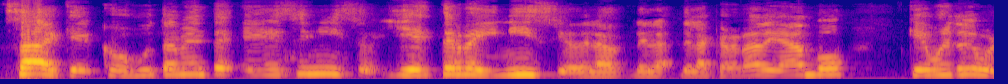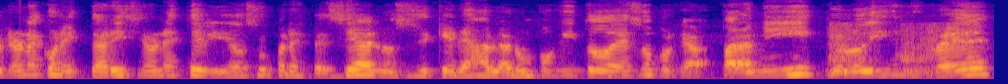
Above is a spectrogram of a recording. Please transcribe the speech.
¿sabes? Que justamente en ese inicio y este reinicio de la, de la, de la carrera de ambos, qué bonito que volvieron a conectar y hicieron este video súper especial. No sé si quieres hablar un poquito de eso, porque para mí, yo lo dije en mis redes,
